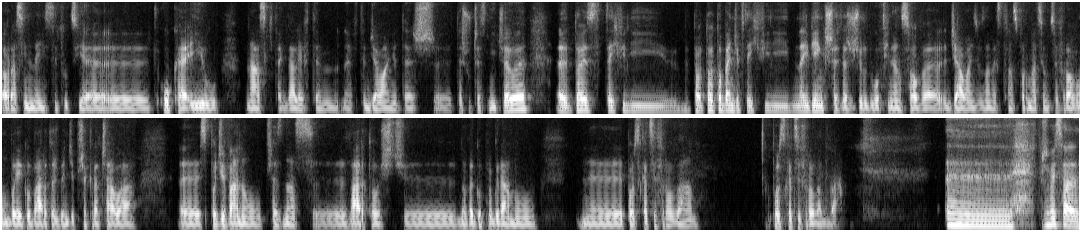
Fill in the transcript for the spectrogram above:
oraz inne instytucje UKE, EU, NASK i tak dalej w tym, w tym działaniu też, też uczestniczyły. E, to jest w tej chwili, to, to, to będzie w tej chwili największe też źródło finansowe działań związanych z transformacją cyfrową, bo jego wartość będzie przekraczała e, spodziewaną przez nas e, wartość nowego programu Polska Cyfrowa, Polska Cyfrowa 2. Proszę Państwa,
